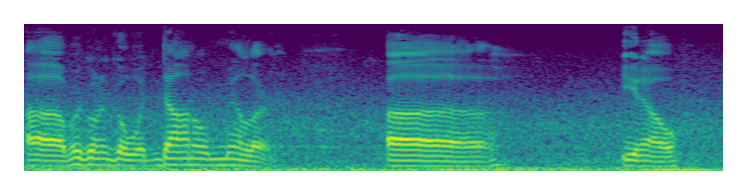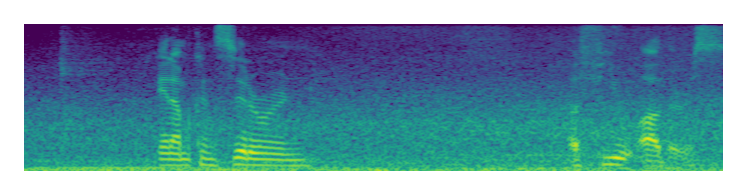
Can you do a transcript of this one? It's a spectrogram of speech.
Uh, we're going to go with Donald Miller. Uh, you know, and I'm considering a few others.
